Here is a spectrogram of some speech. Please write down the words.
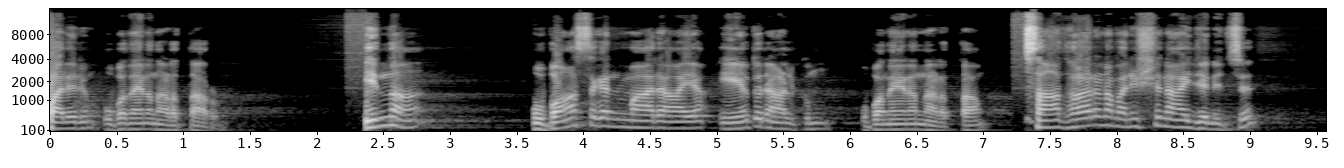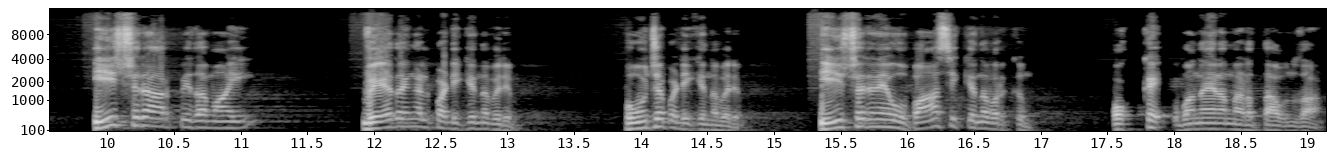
പലരും ഉപനയനം നടത്താറുണ്ട്. ഇന്ന് ഉപാസകന്മാരായ ഏതൊരാൾക്കും ഉപനയനം നടത്താം. സാധാരണ മനുഷ്യനായി ജനിച്ച് ഈശ്വരാർപ്പിതമായി വേദങ്ങൾ പഠിക്കുന്നവരും പൂജ പഠിക്കുന്നവരും ഈശ്വരനെ ഉപാസിക്കുന്നവർക്കും ഒക്കെ ഉപനയനം നടത്താവുന്നതാണ്.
